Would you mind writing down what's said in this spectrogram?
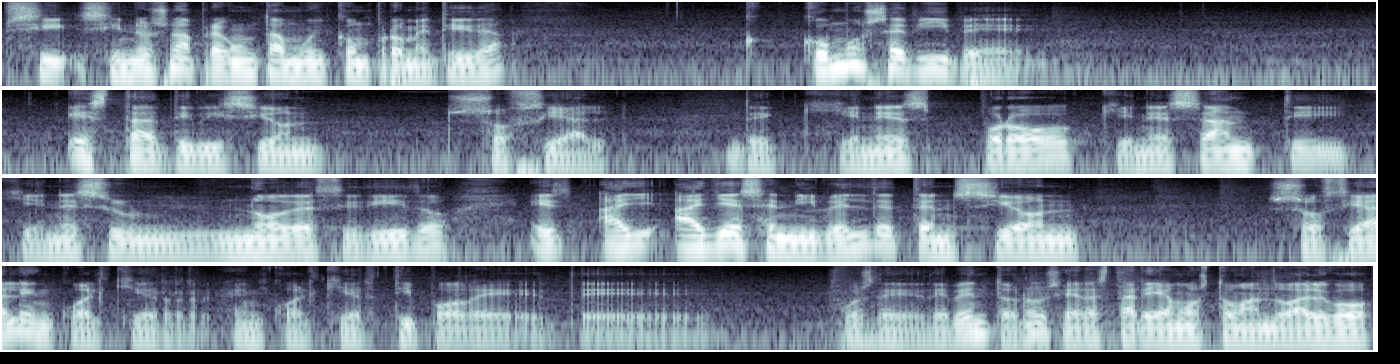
si, si no es una pregunta muy comprometida, ¿cómo se vive esta división social? de quién es pro, quién es anti, quién es un no decidido. Es, hay, hay, ese nivel de tensión social en cualquier, en cualquier tipo de, pues de, evento, ¿no? Si ahora estaríamos tomando algo,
